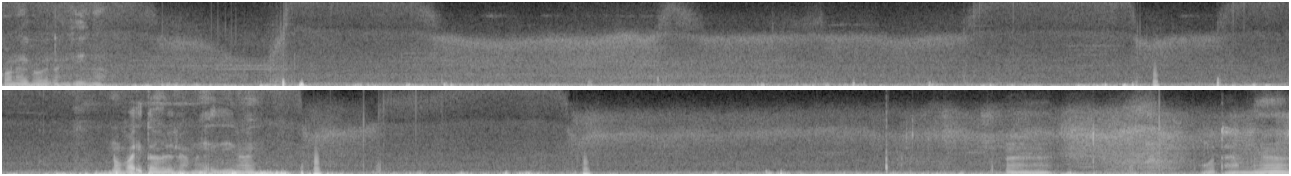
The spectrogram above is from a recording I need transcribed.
con này có ăn gì nha? Nó vậy tơ để làm mẹ gì này à một thằng nhá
